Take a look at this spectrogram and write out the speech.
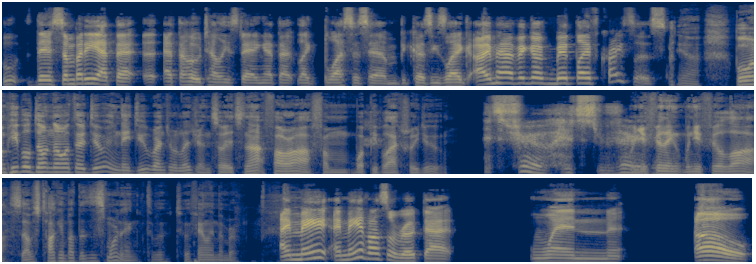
Who there's somebody at that uh, at the hotel he's staying at that like blesses him because he's like, I'm having a midlife crisis. Yeah. But when people don't know what they're doing, they do run to religion. So it's not far off from what people actually do. It's true. It's very. When you're feeling when you feel lost. I was talking about this this morning to to a family member. I may I may have also wrote that when oh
